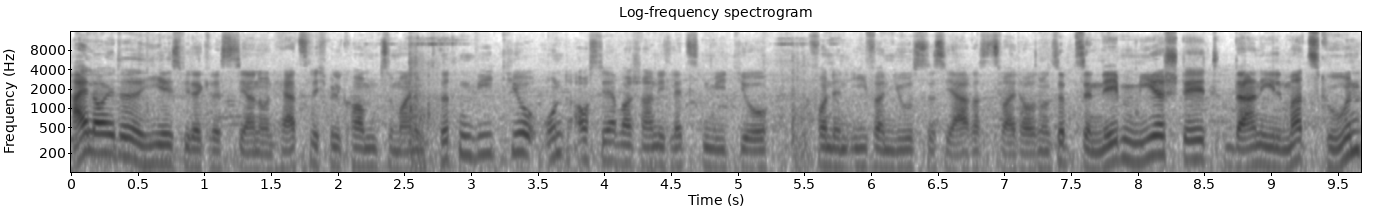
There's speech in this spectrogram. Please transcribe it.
Hi Leute, hier ist wieder Christian und herzlich willkommen zu meinem dritten Video und auch sehr wahrscheinlich letzten Video von den IFA News des Jahres 2017. Neben mir steht Daniel Matzkuhn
